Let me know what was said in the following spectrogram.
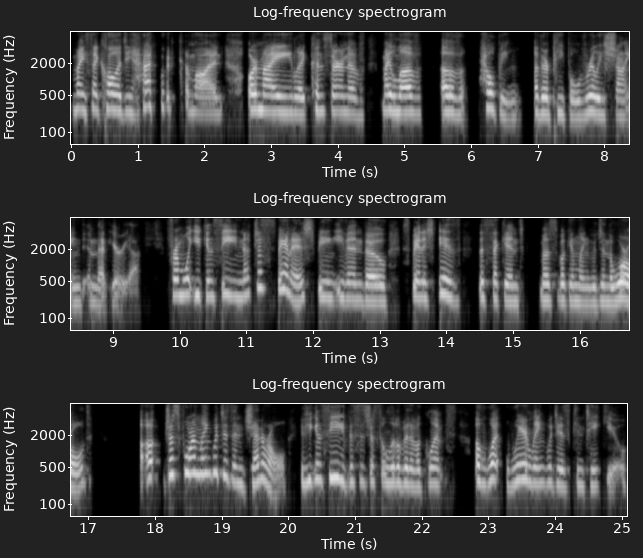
my psychology hat would come on or my like concern of my love of helping other people really shined in that area. From what you can see, not just Spanish being even though Spanish is the second most spoken language in the world. Uh, just foreign languages in general. If you can see, this is just a little bit of a glimpse of what where languages can take you.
